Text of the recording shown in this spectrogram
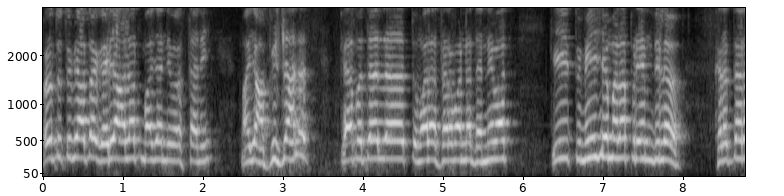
परंतु तुम्ही आता घरी आलात माझ्या निवासस्थानी माझ्या ऑफिसला आलात. त्याबद्दल तुम्हाला सर्वांना धन्यवाद की तुम्ही जे मला प्रेम दिलं. खरं तर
